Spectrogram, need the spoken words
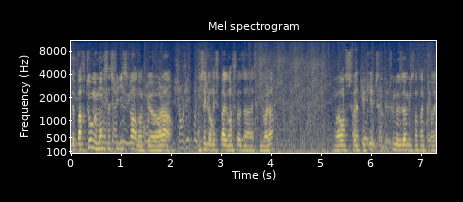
De partout, mais bon, ça suit 2, l'histoire, donc euh, voilà. On sait qu'on risque pas grand chose à ce niveau-là. Ouais, on se fait attaquer, tous- 2. tous nos hommes ils sont en train de crever.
